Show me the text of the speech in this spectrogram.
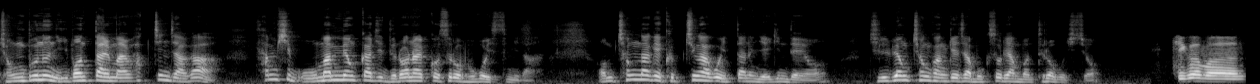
정부는 이번 달 말 확진자가 35만 명까지 늘어날 것으로 보고 있습니다. 엄청나게 급증하고 있다는 얘긴데요. 질병청 관계자 목소리 한번 들어보시죠. 지금은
